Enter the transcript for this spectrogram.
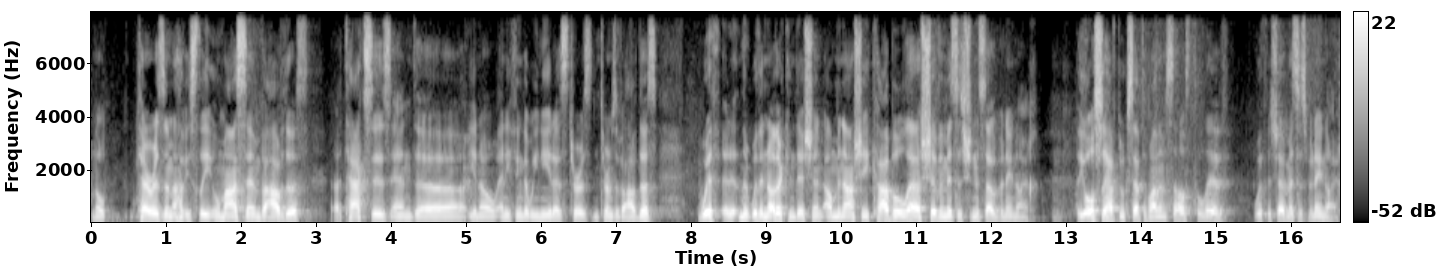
no terrorism, obviously, umasem va'avdus, uh, taxes and uh, you know anything that we need as ter- in terms of avdus. With uh, with another condition, al minashi They also have to accept upon themselves to live with the shev mitzvahs b'nei noich.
